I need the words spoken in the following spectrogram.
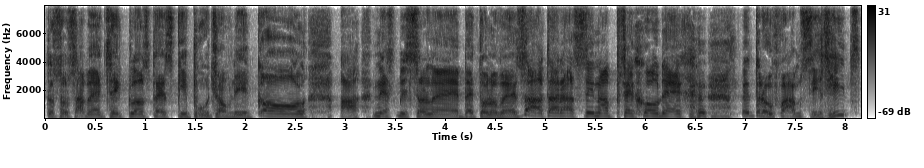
To jsou samé cyklostezky, půjčovný kol a nesmyslné betonové zátarasy na přechodech. Troufám si říct,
